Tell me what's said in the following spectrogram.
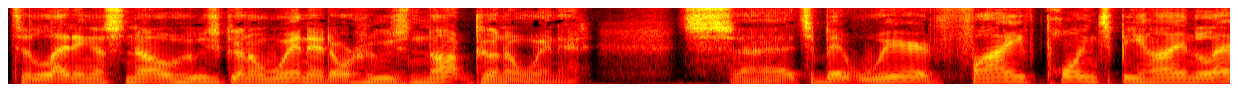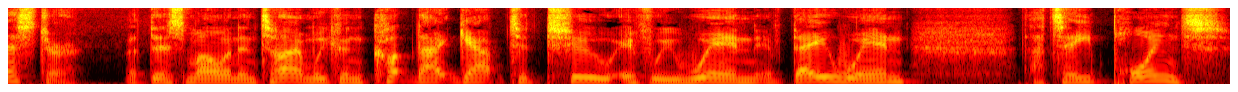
to letting us know who's going to win it or who's not going to win it. It's, uh, it's a bit weird. Five points behind Leicester at this moment in time. We can cut that gap to two if we win. If they win, that's eight points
